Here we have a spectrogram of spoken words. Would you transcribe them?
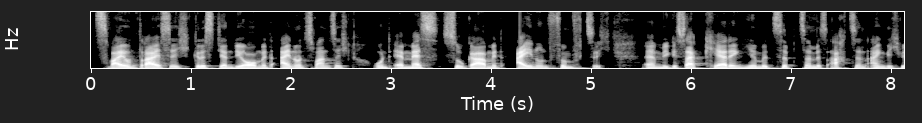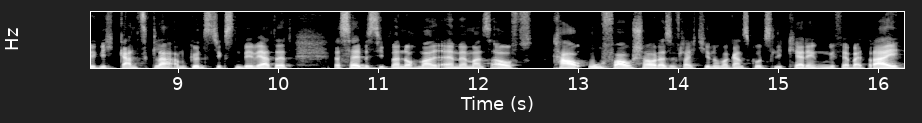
32, Christian Dior mit 21 und MS sogar mit 51. Ähm, wie gesagt, Kering hier mit 17 bis 18 eigentlich wirklich ganz klar am günstigsten bewertet. Dasselbe sieht man nochmal, äh, wenn man es auf KUV schaut, also vielleicht hier nochmal ganz kurz, liegt Kering ungefähr bei 3,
